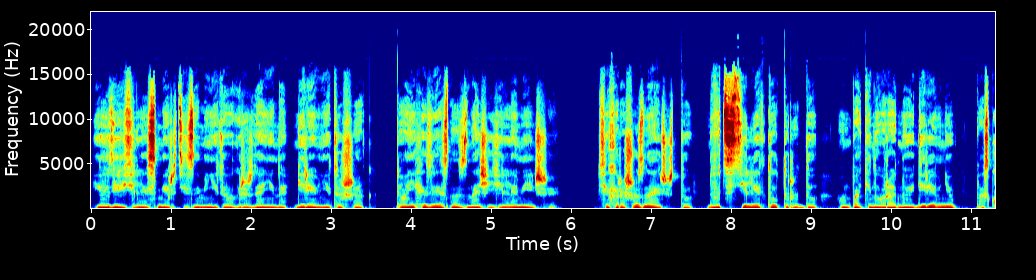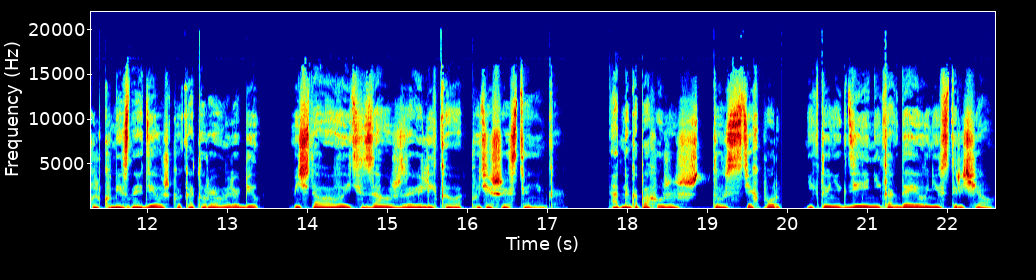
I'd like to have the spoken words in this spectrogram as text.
и удивительной смерти знаменитого гражданина деревни Тушак, то о них известно значительно меньше. Все хорошо знают, что 20 лет от роду он покинул родную деревню, поскольку местная девушка, которую он любил, мечтала выйти замуж за великого путешественника. Однако похоже, что с тех пор никто нигде и никогда его не встречал.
